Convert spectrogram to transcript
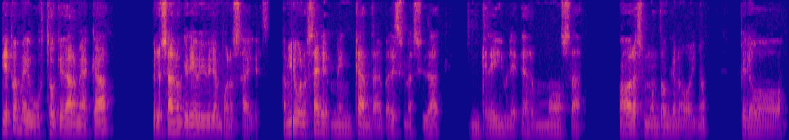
Y después me gustó quedarme acá pero ya no quería vivir en Buenos Aires. A mí Buenos Aires me encanta, me parece una ciudad increíble, hermosa. Ahora es un montón que no voy, ¿no? Pero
